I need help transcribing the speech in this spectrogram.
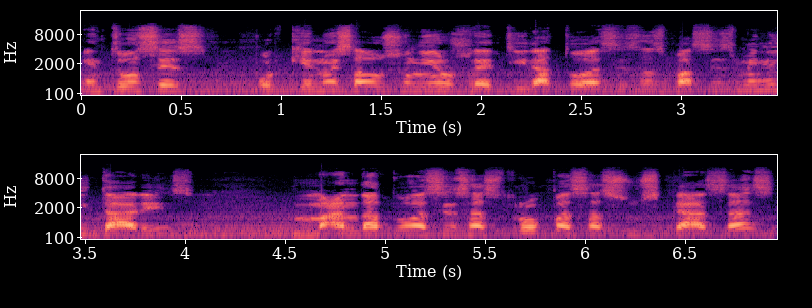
Entonces, ¿por qué no Estados Unidos retira todas esas bases militares, manda todas esas tropas a sus casas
